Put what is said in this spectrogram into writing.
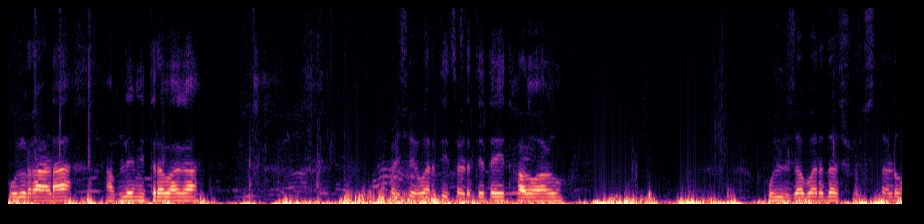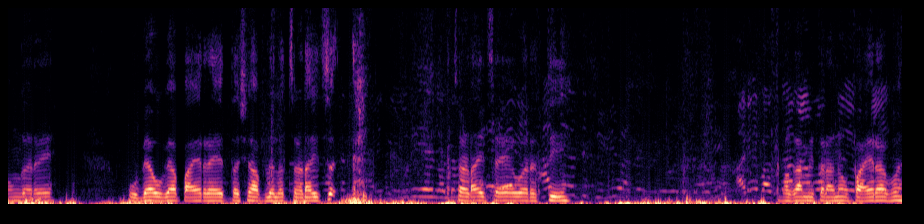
फुलराडा आपले मित्र बघा कसे वरती चढते ते हळूहळू. फुल जबरदस्त डोंगर आहे. उभ्या उभ्या पायऱ्या आहेत तशा आपल्याला चढायचं चढायचं आहे वरती. बघा मित्रांनो पायऱ्या पण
